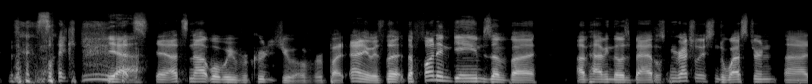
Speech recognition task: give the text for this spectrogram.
it's like, Yeah. that's, yeah, that's not what we recruited you over. But anyways, the the fun and games of uh of having those battles. Congratulations to Western, uh,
